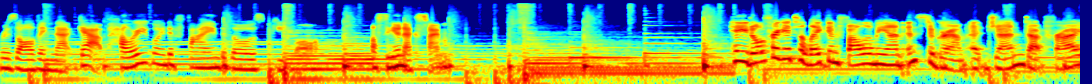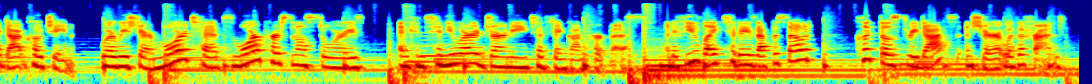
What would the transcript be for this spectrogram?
resolving that gap. How are you going to find those people? I'll see you next time. Hey, don't forget to like and follow me on Instagram at jen.fry.coaching, where we share more tips, more personal stories, and continue our journey to think on purpose. And if you like today's episode, click those three dots and share it with a friend.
